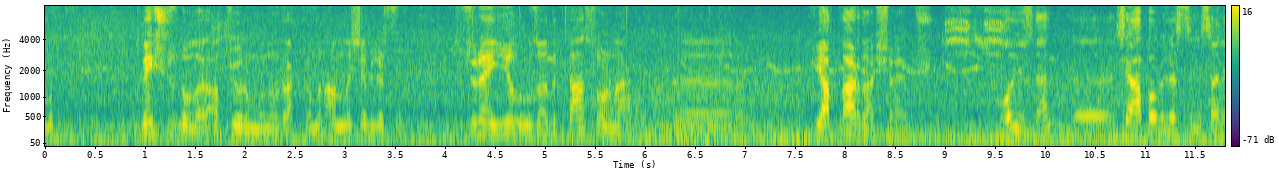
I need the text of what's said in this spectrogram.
olup 500 dolara atıyorum bunun rakamını anlaşabilirsin. Süre yıl uzadıktan sonra eee, fiyatlar da aşağıya düşüyor. O yüzden eee, şey yapabilirsiniz. Hani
